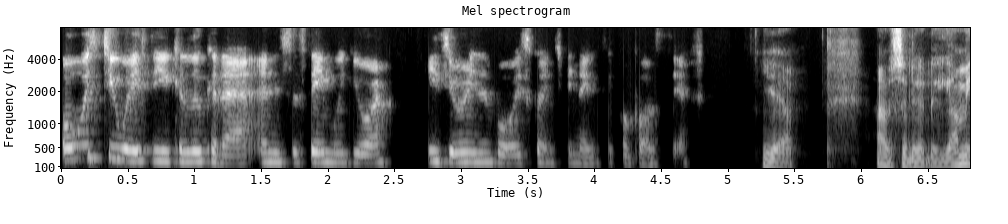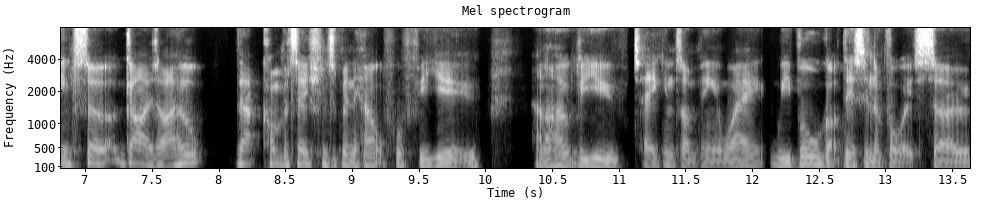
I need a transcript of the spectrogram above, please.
always two ways that you can look at that and it's the same with your is your inner voice going to be negative or positive? Yeah absolutely. I mean so guys i hope that conversation has been helpful for you and i hope that you've taken something away. We've all got this in a voice so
